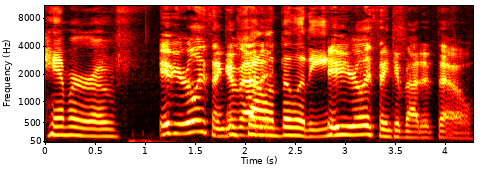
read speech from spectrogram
hammer of If you really think about it, infallibility. if you really think about it, though,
